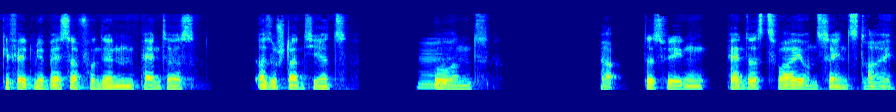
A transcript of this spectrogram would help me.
gefällt mir besser von den Panthers. Also Stand jetzt. Hm. Und ja, deswegen Panthers 2 und Saints 3.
